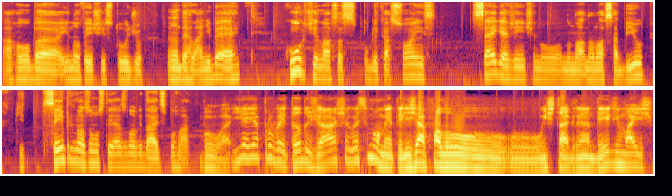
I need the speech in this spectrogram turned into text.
arroba Innovation Studio underline BR. Curte nossas publicações, segue a gente no, no, na nossa bio, que sempre nós vamos ter as novidades por lá. Boa. E aí, aproveitando já, chegou esse momento. Ele já falou o, Instagram dele, mas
